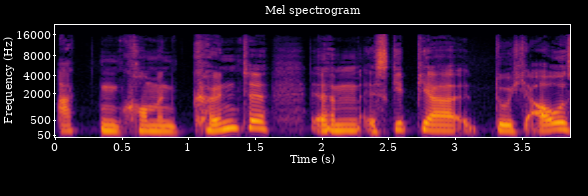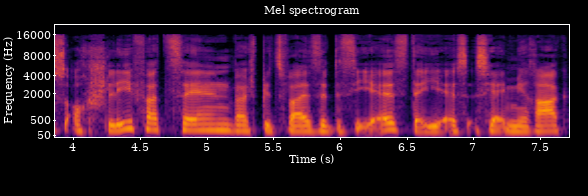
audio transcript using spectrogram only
Terrorakten kommen könnte. Ähm, es gibt ja durchaus auch Schläferzellen, beispielsweise des IS. Der IS ist ja im Irak.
